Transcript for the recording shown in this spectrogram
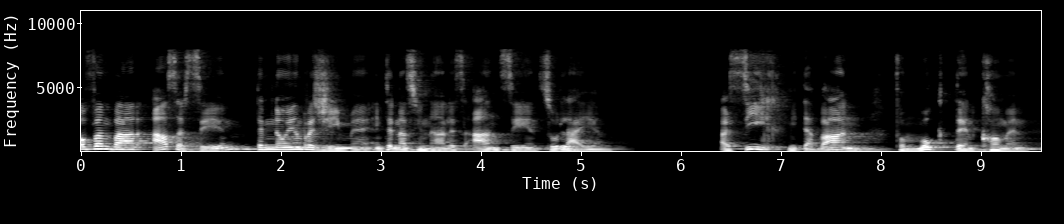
offenbar außersehen, dem neuen Regime internationales Ansehen zu leihen. Als ich mit der Bahn vom Mukden kommen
